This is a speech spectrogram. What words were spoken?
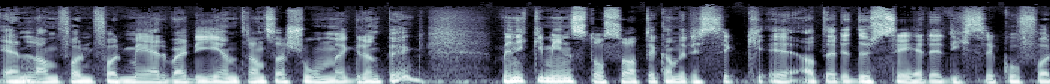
en eller annen form for merverdi i en transaksjon med grønt bygg. Men ikke minst også at det, kan at det reduserer risiko for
